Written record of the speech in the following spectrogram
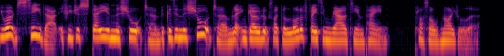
You won't see that if you just stay in the short term, because in the short term, letting go looks like a lot of facing reality and pain, plus old Nigel there.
